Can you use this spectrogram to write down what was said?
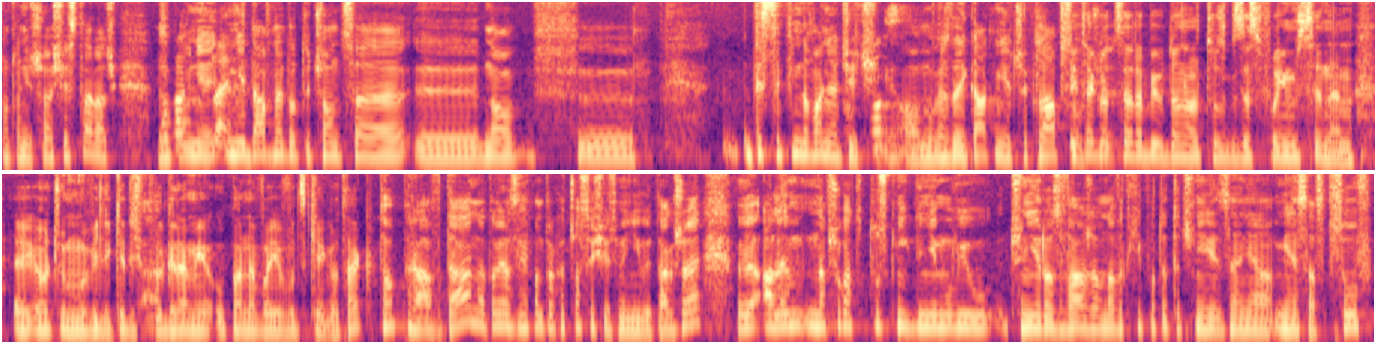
no to nie trzeba się starać, zupełnie niedawne dotyczące y, no, w, y, dyscyplinowania dzieci, o, mówiąc delikatnie, czy klapsów. I tego, czy... co robił Donald Tusk ze swoim synem, e, o czym mówili kiedyś w programie u pana Wojewódzkiego, tak? To prawda, natomiast wie pan, trochę czasy się zmieniły także, y, ale na przykład Tusk nigdy nie mówił, czy nie rozważał nawet hipotetycznie jedzenia mięsa z psów.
